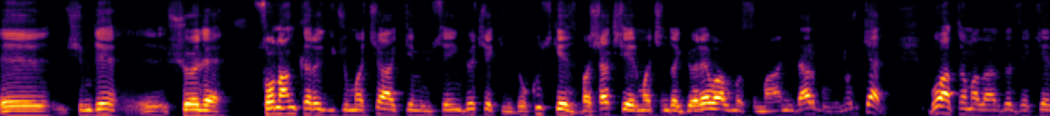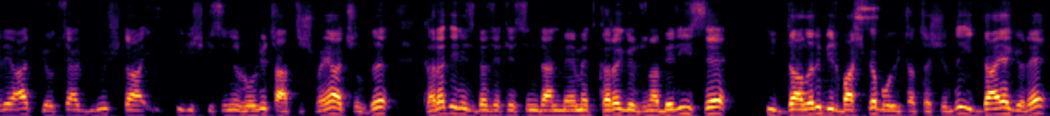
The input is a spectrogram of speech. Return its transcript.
E, şimdi e, şöyle son Ankara gücü maçı hakemi Hüseyin Göçek'in 9 kez Başakşehir maçında görev alması manidar bulunurken bu atamalarda Zekeriya Alp Göksel Gümüşdağ ilişkisinin rolü tartışmaya açıldı. Karadeniz gazetesinden Mehmet Karagöz'ün haberi ise iddiaları bir başka boyuta taşıdı. İddiaya göre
